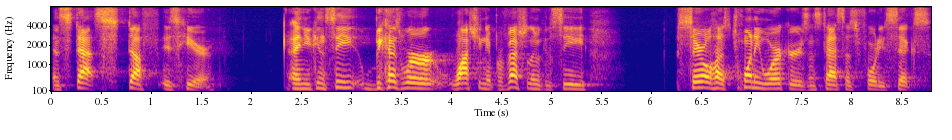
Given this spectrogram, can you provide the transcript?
and Stats' stuff is here. And you can see because we're watching it professionally, we can see Serral has 20 workers and Stats has 46.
